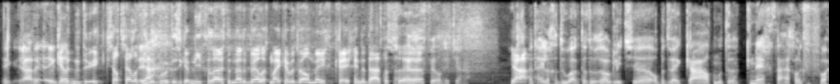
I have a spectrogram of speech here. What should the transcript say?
Ik, ja, dat- ik, heb dat- het natuurlijk, ik zat zelf in de boot, dus ik heb niet geluisterd naar de Belg, maar ik heb het wel meegekregen inderdaad. Dat, ze- erg veel dit jaar. ja, Het hele gedoe ook dat Roglic eh, op het WK had moeten knechten eigenlijk voor,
